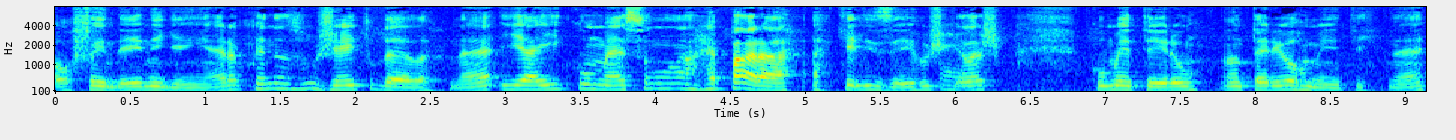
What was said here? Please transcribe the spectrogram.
ofender ninguém, era apenas o jeito dela, né? E aí começam a reparar aqueles erros que elas cometeram anteriormente, né?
